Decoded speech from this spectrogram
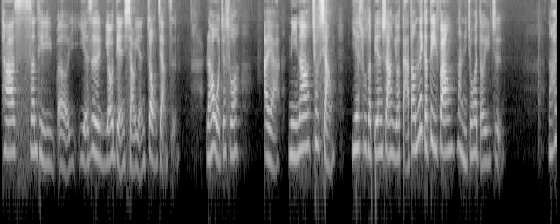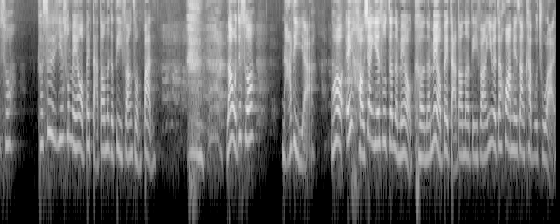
她身体呃也是有点小严重这样子，然后我就说，哎呀，你呢就想耶稣的鞭伤有打到那个地方，那你就会得医治。然后她说，可是耶稣没有被打到那个地方怎么办？然后我就说，哪里呀？然后，哎，好像耶稣真的没有，可能没有被打到那地方，因为在画面上看不出来。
